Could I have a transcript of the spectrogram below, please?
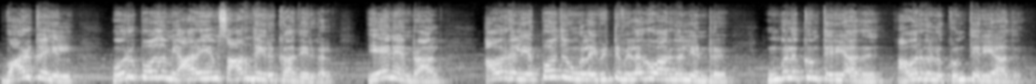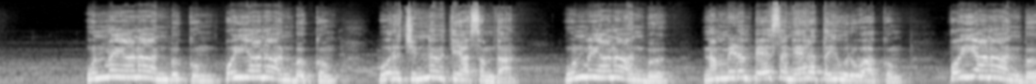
வாழ்க்கையில் ஒருபோதும் யாரையும் சார்ந்து இருக்காதீர்கள். ஏனென்றால் அவர்கள் எப்போது உங்களை விட்டு விலகுவார்கள் என்று உங்களுக்கும் தெரியாது அவர்களுக்கும் தெரியாது. உண்மையான அன்புக்கும் பொய்யான அன்புக்கும் ஒரு சின்ன வித்தியாசம்தான். உண்மையான அன்பு நம்மிடம் பேச நேரத்தை உருவாக்கும். பொய்யான அன்பு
